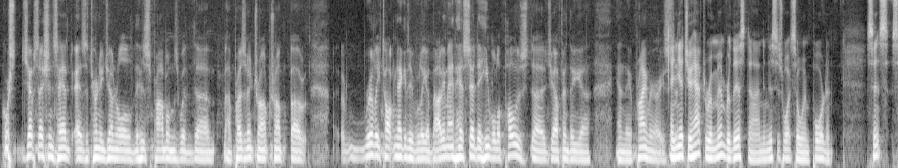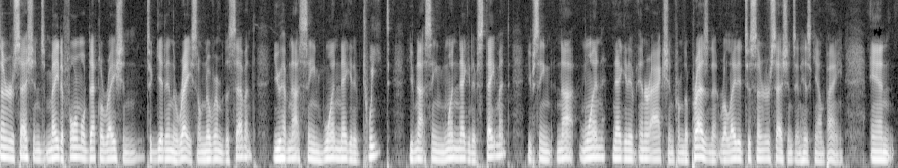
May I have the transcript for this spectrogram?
Of course, Jeff Sessions had, as Attorney General, his problems with uh, uh, President Trump. Trump uh, really talked negatively about him and has said that he will oppose uh, Jeff in the uh, in the primaries. And yet, you have to remember this, Don, and this is what's so important since Senator Sessions made a formal declaration to get in the race on November the 7th, you have not seen one negative tweet. You've not seen one negative statement. You've seen not one negative interaction from the president related to Senator Sessions and his campaign. And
